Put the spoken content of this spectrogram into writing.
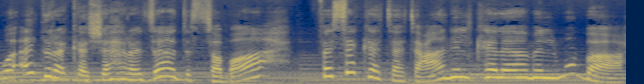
وأدرك شهرزاد الصباح فسكتت عن الكلام المباح.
